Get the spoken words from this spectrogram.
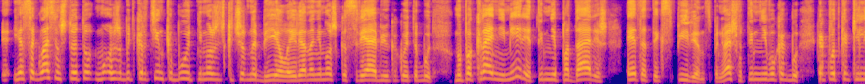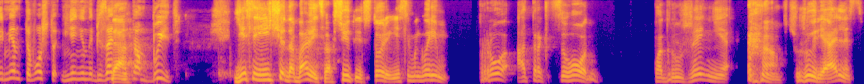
Э, я согласен, что это, может быть, картинка будет немножечко черно-белая, или она немножко с рябью какой-то будет. Но, по крайней мере, ты мне подаришь этот experience, понимаешь? Вот ты мне его как бы, как вот как элемент того, что мне не обязательно да. там быть. Если еще добавить во всю эту историю, если мы говорим про аттракцион погружение в чужую реальность,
